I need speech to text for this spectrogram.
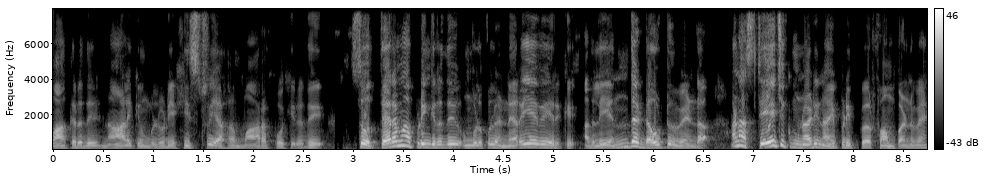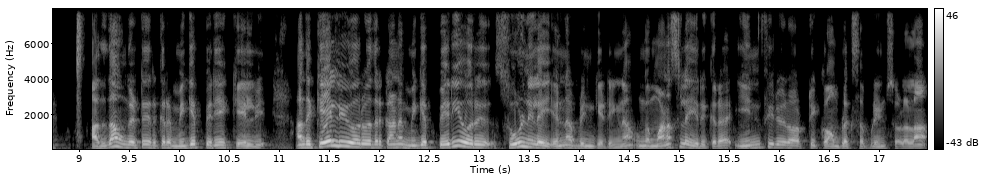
பாக்குறது நாளைக்கு உங்களுடைய ஹிஸ்டரியாக மாறப்போகிறது. ஸோ திறமை அப்படிங்கிறது உங்களுக்குள்ள நிறையவே இருக்கு. அதுல எந்த டவுட்டும் வேண்டாம். ஆனா ஸ்டேஜுக்கு முன்னாடி நான் எப்படி பெர்ஃபார்ம் பண்ணுவேன்? அதுதான் உங்கள்கிட்ட இருக்கிற மிகப்பெரிய கேள்வி. அந்த கேள்வி வருவதற்கான மிகப்பெரிய ஒரு சூழ்நிலை என்ன அப்படின்னு கேட்டிங்கன்னா உங்கள் மனசில் இருக்கிற இன்ஃபீரியாரிட்டி காம்ப்ளெக்ஸ் அப்படின்னு சொல்லலாம்.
